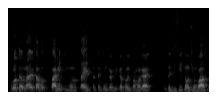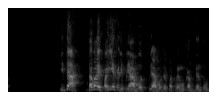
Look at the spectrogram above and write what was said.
просто на это вот памятник можно ставить, таким как ты, который помогает. Это действительно очень важно. Итак, давай, поехали прямо вот, прямо уже по твоему контенту.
